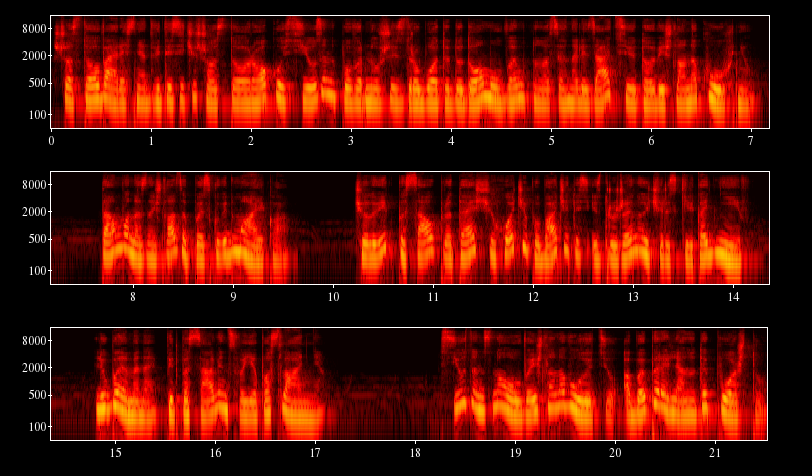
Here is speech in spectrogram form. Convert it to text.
6 вересня 2006 року Сьюзен, повернувшись з роботи додому, вимкнула сигналізацію та увійшла на кухню. Там вона знайшла записку від Майкла. Чоловік писав про те, що хоче побачитись із дружиною через кілька днів. Люби мене, підписав він своє послання. Сьюзен знову вийшла на вулицю, аби переглянути пошту,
